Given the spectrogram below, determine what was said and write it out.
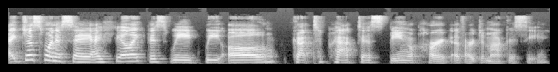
I just want to say, I feel like this week we all got to practice being a part of our democracy.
